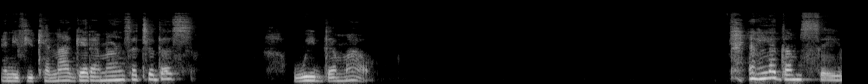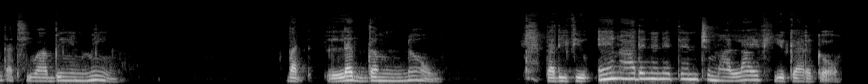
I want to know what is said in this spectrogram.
And if you cannot get an answer to this, weed them out. And let them say that you are being mean. But let them know that if you ain't adding anything to my life, you gotta go.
